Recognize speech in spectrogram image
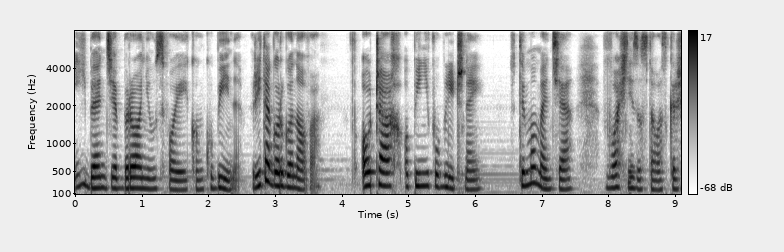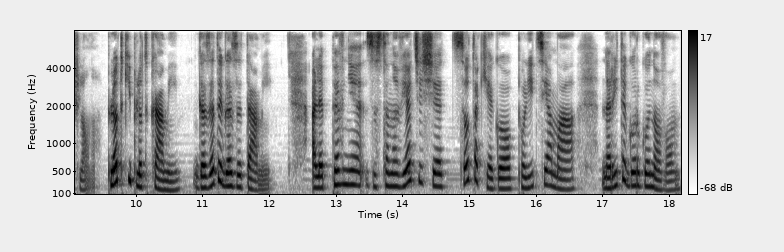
i będzie bronił swojej konkubiny. Rita Gorgonowa w oczach opinii publicznej w tym momencie właśnie została skreślona. Plotki plotkami, gazety gazetami, ale pewnie zastanawiacie się, co takiego policja ma na Ritę Gorgonową,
